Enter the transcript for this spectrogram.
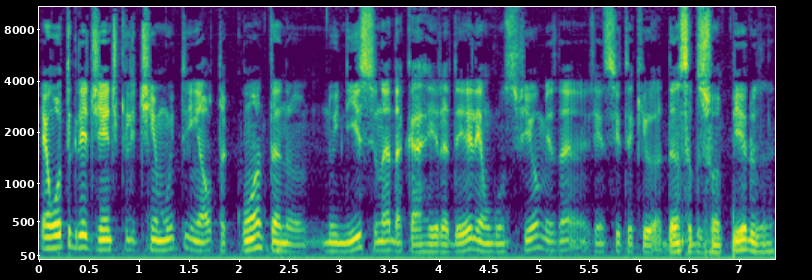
é um outro ingrediente que ele tinha muito em alta conta no, no início né, da carreira dele, em alguns filmes, né? A gente cita aqui a Dança dos Vampiros, né?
